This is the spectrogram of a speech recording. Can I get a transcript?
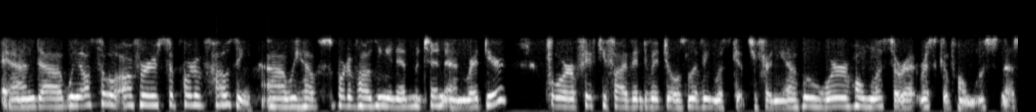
And uh, we also offer supportive housing. Uh, we have supportive housing in Edmonton and Red Deer for 55 individuals living with schizophrenia who were homeless or at risk of homelessness.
